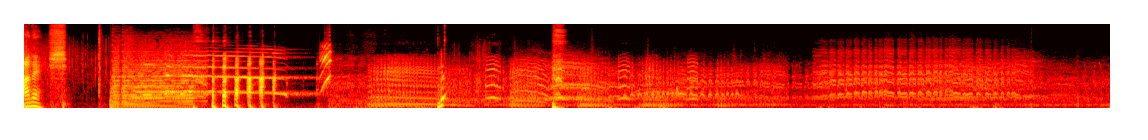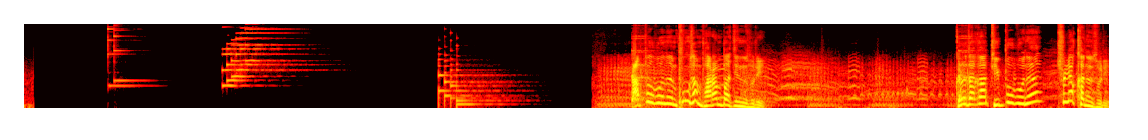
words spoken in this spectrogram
안 해. 앞부분은 풍선 바람 빠지는 소리. 그러다가 뒷부분은 출력하는 소리.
